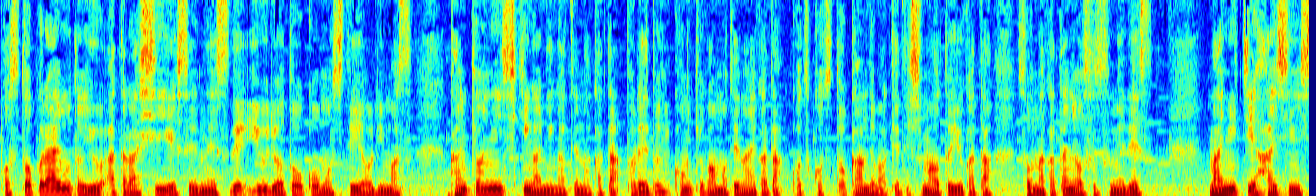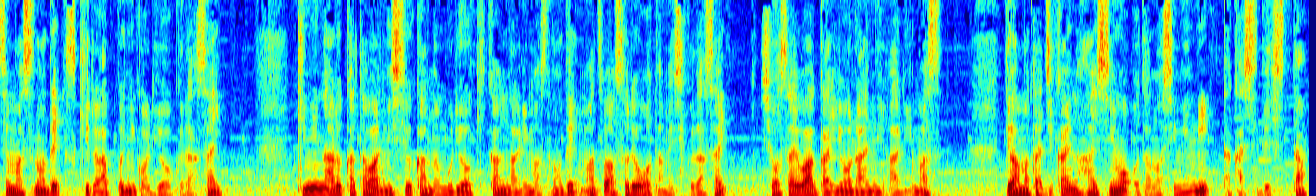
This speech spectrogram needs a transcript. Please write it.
ポストプライムという新しい SNS で有料投稿もしております。環境認識が苦手な方、トレードに根拠が持てない方、コツコツドカンで負けてしまうという方、そんな方におすすめです。毎日配信してますので、スキルアップにご利用ください。気になる方は2週間の無料期間がありますので、まずはそれをお試しください。詳細は概要欄にあります。ではまた次回の配信をお楽しみに。たかしでした。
